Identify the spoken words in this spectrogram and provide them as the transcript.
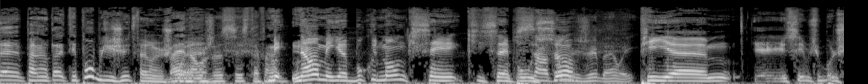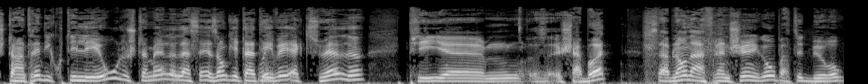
euh, parenthèse, t'es pas obligé de faire un choix. Ben non, hein. je sais, Stéphane. Mais non, mais il y a beaucoup de monde qui s'im- qui Ils s'impose ça. obligés, ben oui. Puis, euh, euh, je suis en train d'écouter Léo, là, justement, là, la saison qui est à la TV actuelle. Là. Puis, euh, Chabot, sa blonde a Frenché un gars au parti de bureau.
